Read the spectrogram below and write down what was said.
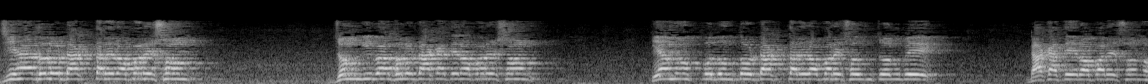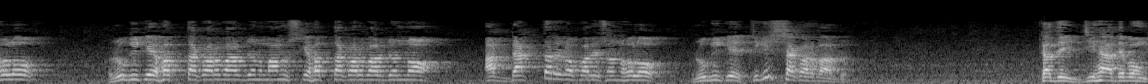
জিহাদ হল ডাক্তারের অপারেশন, জঙ্গিবাদ হল ডাকাতের অপারেশন। কেমন পর্যন্ত ডাক্তারের অপারেশন চলবে। ডাকাতের অপারেশন হল রুগীকে হত্যা করবার জন্য, মানুষকে হত্যা করবার জন্য। আর ডাক্তারের অপারেশন হল রুগীকে চিকিৎসা করবার জন্য। কাজেই জিহাদ এবং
